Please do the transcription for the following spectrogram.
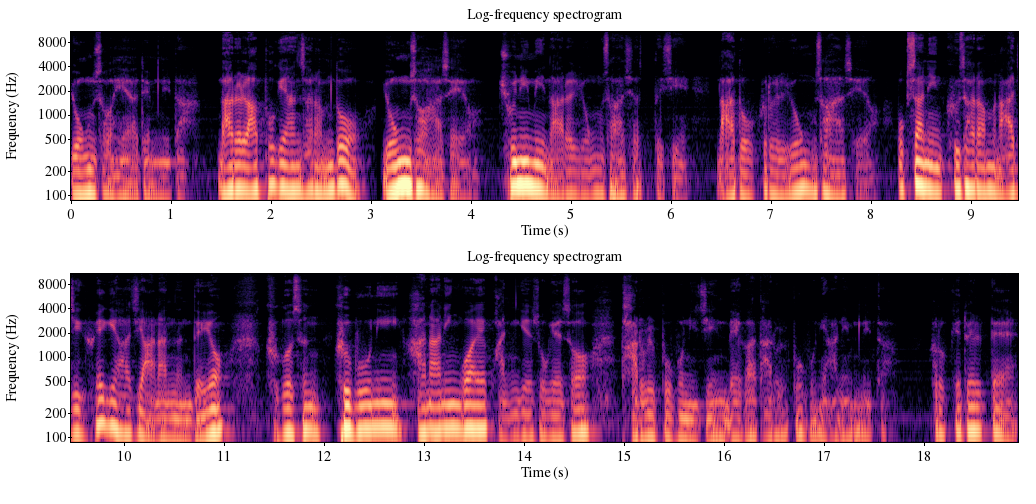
용서해야 됩니다. 나를 아프게 한 사람도 용서하세요. 주님이 나를 용서하셨듯이 나도 그를 용서하세요. 목사님, 그 사람은 아직 회개하지 않았는데요. 그것은 그분이 하나님과의 관계 속에서 다룰 부분이지 내가 다룰 부분이 아닙니다. 그렇게 될 때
